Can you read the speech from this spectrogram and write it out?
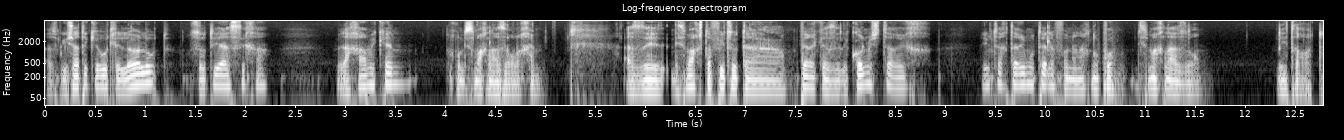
אז פגישת היכרות ללא עלות, זאת תהיה השיחה. ולאחר מכן, אנחנו נשמח לעזור לכם. אז אה, נשמח שתפיצו את הפרק הזה לכל מי שצריך. אם צריך, תרימו טלפון, אנחנו פה, נשמח לעזור. להתראות.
